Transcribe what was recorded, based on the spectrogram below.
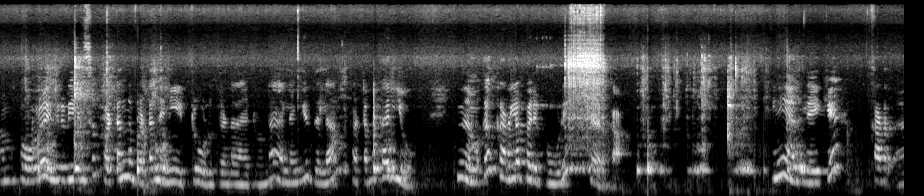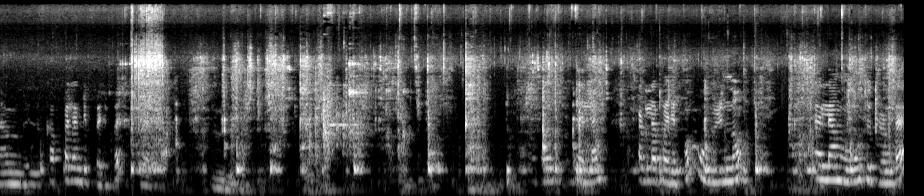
നമുക്ക് ഓരോ ഇൻഗ്രീഡിയൻസ് പെട്ടെന്ന് പെട്ടെന്ന് ഇനി ഇട്ട് കൊടുക്കേണ്ടതായിട്ടുണ്ട്. അല്ലെങ്കിൽ ഇതെല്ലാം പെട്ടെന്ന് കരിയോ ഇനി നമുക്ക് കടലപ്പരിപ്പും കൂടി ചേർക്കാം. ഇനി അതിലേക്ക് കട കപ്പലണ്ടി പരിപ്പ് ചേർക്കാം. ഇതെല്ലാം കടലപ്പരിപ്പും ഉഴുന്നും എല്ലാം മൂത്തിട്ടുണ്ട്.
